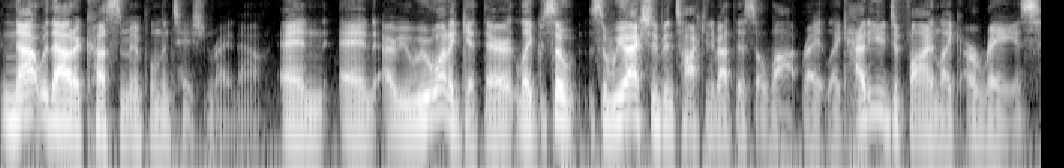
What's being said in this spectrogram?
not without a custom implementation right now. And and I mean, we want to get there. Like so so we've actually been talking about this a lot, right? Like how do you define like arrays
